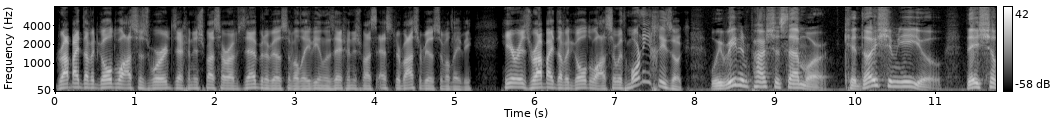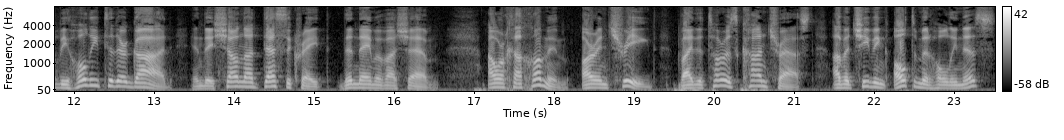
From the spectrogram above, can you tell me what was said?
Rabbi David Goldwasser's words, Zechanishmas Harav Zeb ben Yosef Alevi and Zechanishmas Esther Bas Rabbi Yosef Alevi. Here is Rabbi David Goldwasser with Morning Chizuk. We read in Parshas Emor, Kedoshim Yiyu, they shall be holy to their God, and they shall not desecrate the name of Hashem. Our Chachomim are intrigued by the Torah's contrast of achieving ultimate holiness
